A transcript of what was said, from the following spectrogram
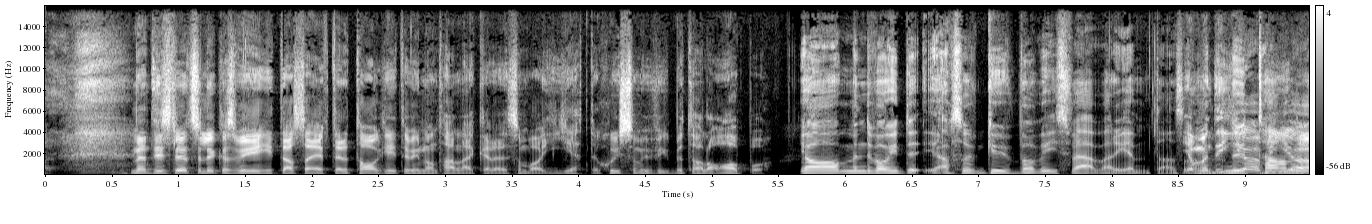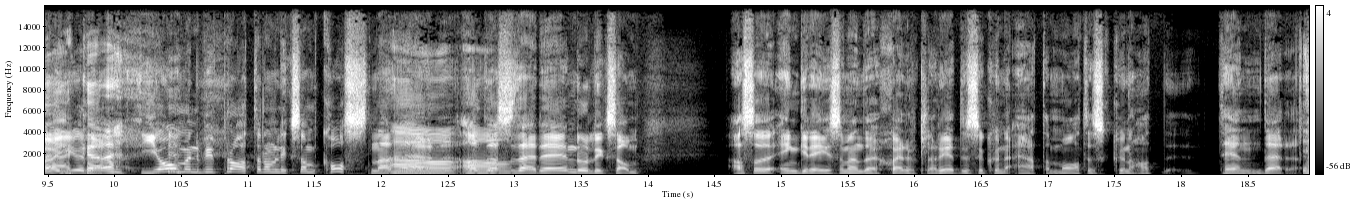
Men till slut så lyckades vi hitta, så efter ett tag hittade vi någon tandläkare som var jätteschysst som vi fick betala av på. Ja men det var ju inte, alltså gud vad vi svävar jämt alltså. Ja men det Nu gör, vi gör ju tandläkare. det. Ja men vi pratar om liksom kostnader. Ja, och ja. Alltså det är ändå liksom, alltså en grej som ändå är självklarhet. Du ska kunna äta mat, du ska kunna ha tänder. Ja,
